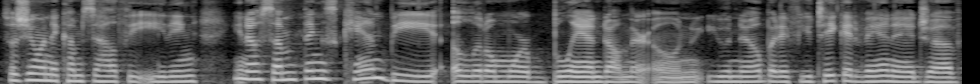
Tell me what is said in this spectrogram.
especially when it comes to healthy eating, you know, some things can be a little more bland on their own, you know, but if you take advantage of,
